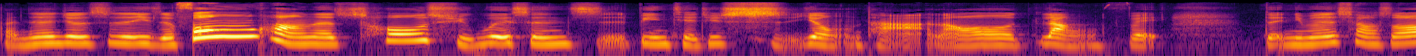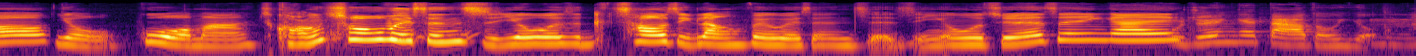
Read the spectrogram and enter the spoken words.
反正就是一直疯狂的抽取卫生纸，并且去使用它，然后浪费。对，你们小时候有过吗？狂抽卫生纸，又或是超级浪费卫生纸的经验？我觉得这应该我觉得应该大家都有，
